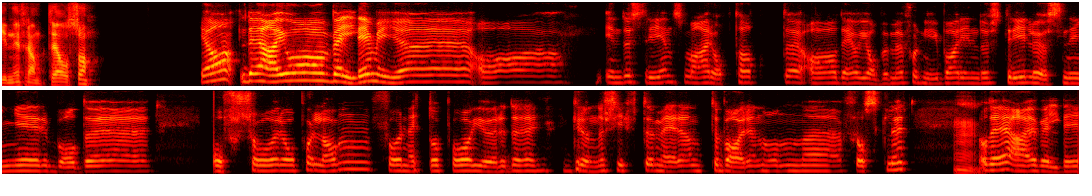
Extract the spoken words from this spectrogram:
inn i framtida også. Ja, det er jo veldig mye av industrien som er opptatt eh, av det å jobbe med fornybar industri, løsninger både offshore og på land, for nettopp å gjøre det grønne skiftet mer enn til bare noen eh, floskler. Mm. Og det er jeg veldig,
